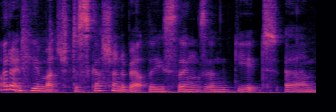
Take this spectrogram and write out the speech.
I don't hear much discussion about these things, and yet um,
